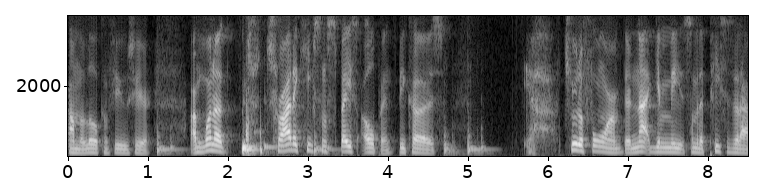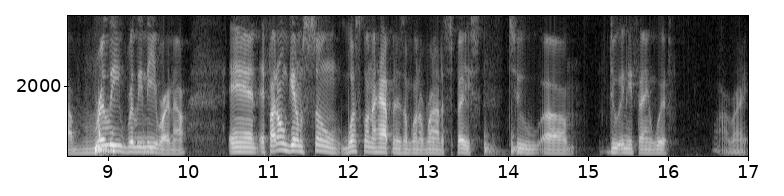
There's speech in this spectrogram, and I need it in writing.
I'm a little confused here. I'm gonna try to keep some space open because, true to form, they're not giving me some of the pieces that I really really need right now. And if I don't get them soon, what's going to happen is I'm going to run out of space to um, do anything with. All right,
